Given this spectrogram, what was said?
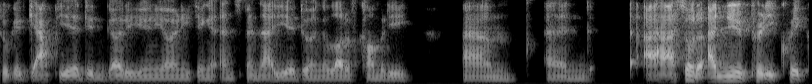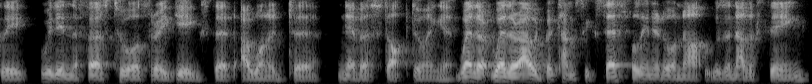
took a gap year, didn't go to uni or anything, and spent that year doing a lot of comedy. Um, and I, I sort of I knew pretty quickly within the first two or three gigs that I wanted to never stop doing it. Whether whether I would become successful in it or not was another thing,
